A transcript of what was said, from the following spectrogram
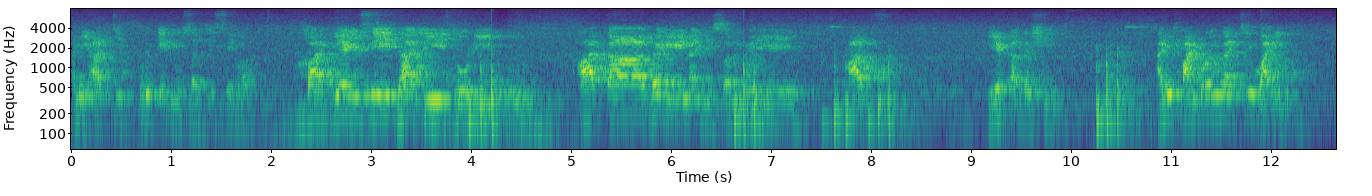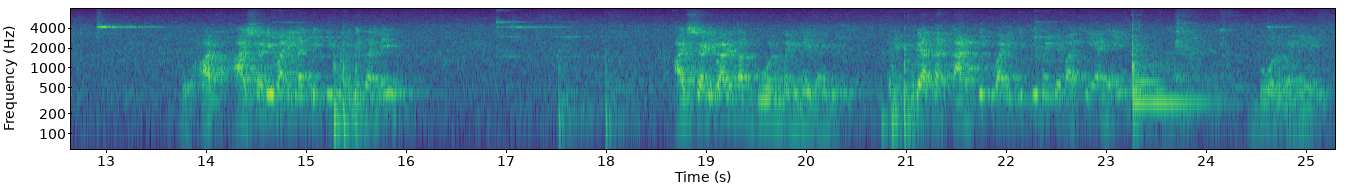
आणि आजची तृतीय दिवसाची सेवा. भाग्यैसी झाली जोडी. आता घडी न विसरले आज एकादशी आणि पांडुरंगाची वारी. हो आज आषाढी वारीला किती महिने झाले? आषाढी वारीला दोन महिने झाले. आणि पुढे आता कार्तिक वारी किती महिने बाकी आहे? दोन महिने.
